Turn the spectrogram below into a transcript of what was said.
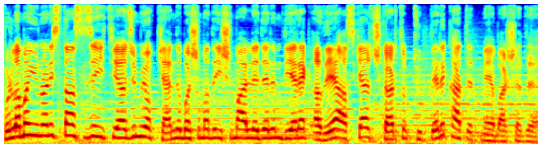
Fırlama Yunanistan size ihtiyacım yok kendi başıma da işimi hallederim diyerek adaya asker çıkartıp Türkleri katletmeye başladı.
